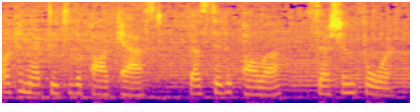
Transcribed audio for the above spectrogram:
Are connected to the podcast, Festa da Paula, Session 4.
